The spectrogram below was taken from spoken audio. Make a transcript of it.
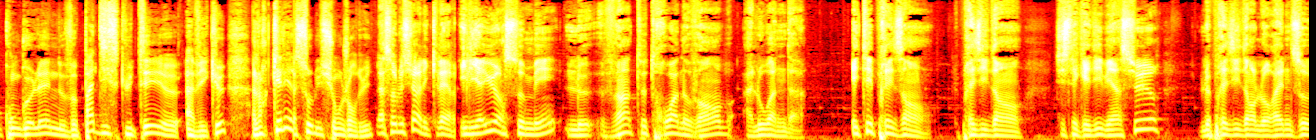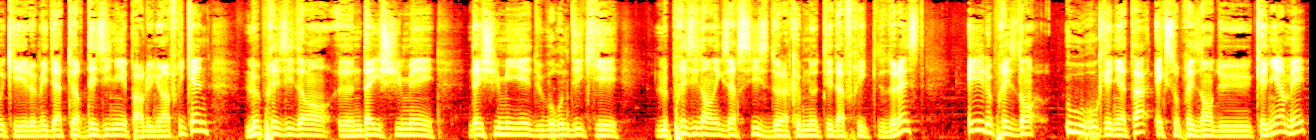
congolais ne veut pas discuter euh, avec eux. Alors quelle est la solution aujourd'hui? La solution elle est claire. Il y a eu un sommet le 23 novembre à Luanda. Était présent le président Tshisekedi bien sûr, le président Lorenzo qui est le médiateur désigné par l'Union africaine, le président euh, Ndaishime Ndaishimiye du Burundi qui est le président en exercice de la communauté d'Afrique de l'Est et le président Uhuru Kenyatta, ex-président du Kenya mais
